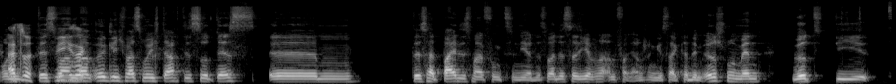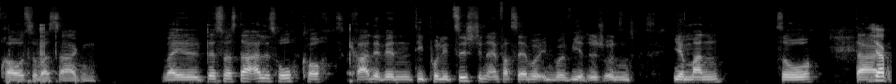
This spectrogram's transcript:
Und Also, das wie war gesagt- wirklich was, wo ich dachte, so das, ähm, das hat beides mal funktioniert. Das war das, was ich von Anfang an schon gesagt hatte. Im ersten Moment wird die Frau sowas sagen. Weil das, was da alles hochkocht, gerade wenn die Polizistin einfach selber involviert ist und ihr Mann so, da Ich habe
